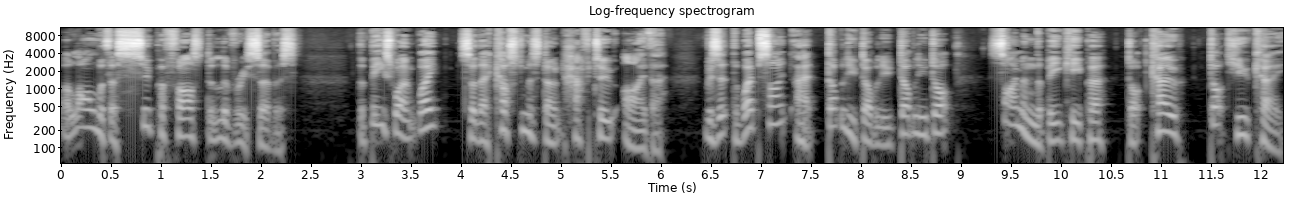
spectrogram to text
along with a super fast delivery service. The bees won't wait, so their customers don't have to either. Visit the website at www.simonthebeekeeper.co.uk.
